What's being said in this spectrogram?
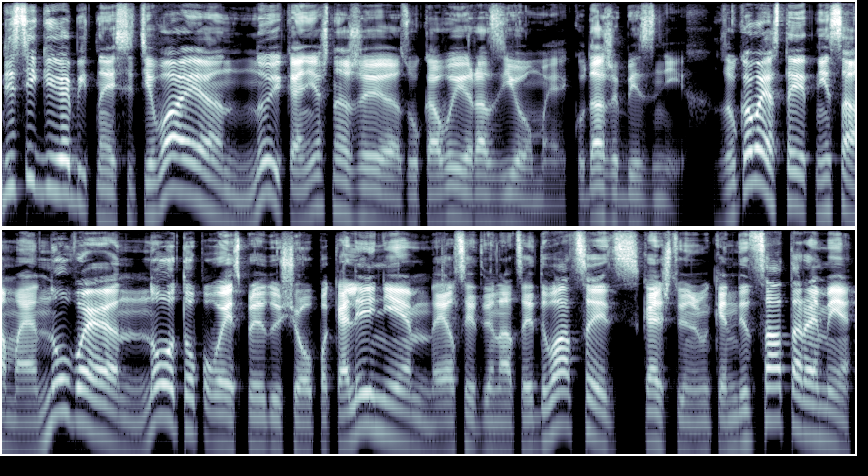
10 гигабитная сетевая, ну и конечно же звуковые разъемы, куда же без них. Звуковая стоит не самая новая, но топовая из предыдущего поколения, LC1220 с качественными конденсаторами,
